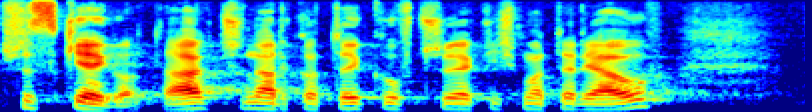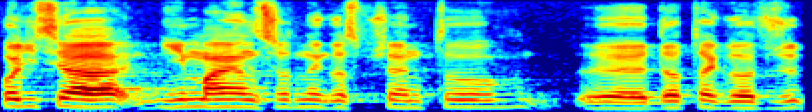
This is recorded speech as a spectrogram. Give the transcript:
wszystkiego, tak? czy narkotyków, czy jakichś materiałów. Policja, nie mając żadnego sprzętu e, do tego, że-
